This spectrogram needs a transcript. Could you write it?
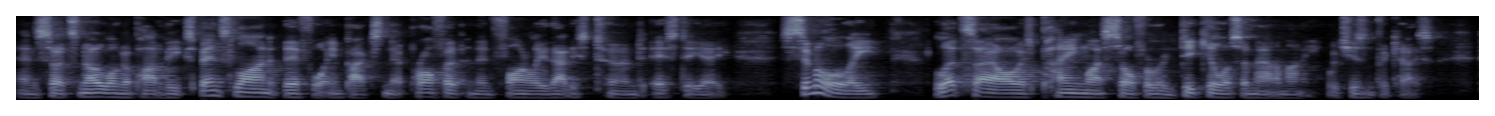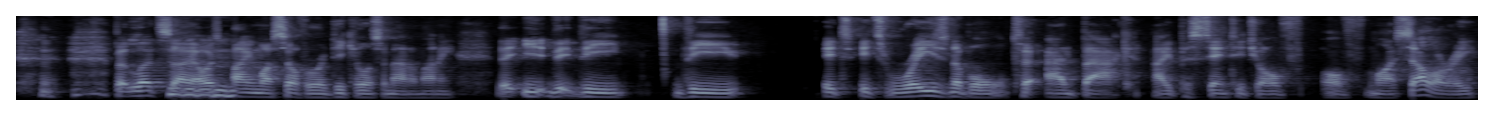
And so it's no longer part of the expense line, it therefore impacts net profit, and then finally that is termed SDE. Similarly, let's say I was paying myself a ridiculous amount of money, which isn't the case. but let's say I was paying myself a ridiculous amount of money. The, the, the, the it's it's reasonable to add back a percentage of of my salary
